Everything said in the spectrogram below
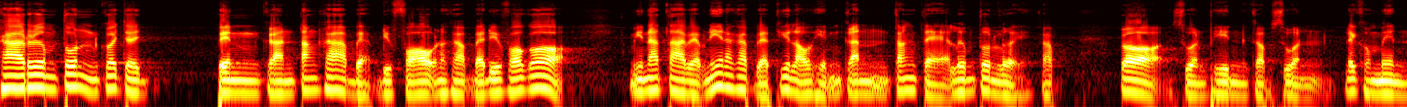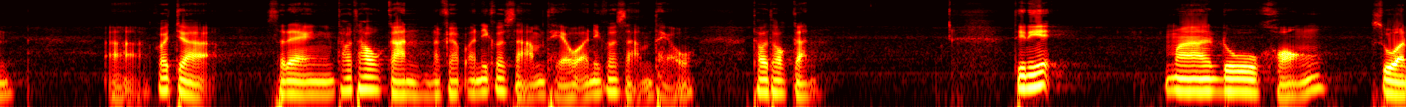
ค่าเริ่มต้นก็จะเป็นการตั้งค่าแบบ default นะครับ แบบ default ก็มีหน้าตาแบบนี้นะครับ แบบที่เราเห็นกันตั้งแต่เริ่มต้นเลยครับ ก็ส่วน pin กับส่วน recommend อ่าก็จะ แสดงเท่า ๆกันนะครับ อันนี้ก็ 3 แถว อันนี้ก็ 3 แถวเท่า ๆกัน ทีนี้มาดูของส่วน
